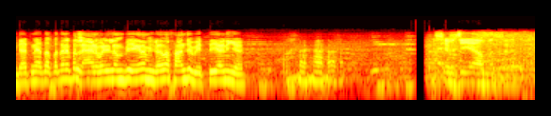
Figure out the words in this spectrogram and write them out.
ਜੱਟ ਨੇ ਤਾਂ ਪਤਾ ਨਹੀਂ ਪਰ ਲੈਣ ਬੜੀ ਲੰਬੀ ਹੈ ਨਾ ਮੈਨੂੰ ਲੱਗਦਾ ਸਾਂਝ ਬੀਤੀ ਜਾਣੀ ਹੈ ਸ਼ਿਵ ਜੀ ਆ ਮੰਦਿਰ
